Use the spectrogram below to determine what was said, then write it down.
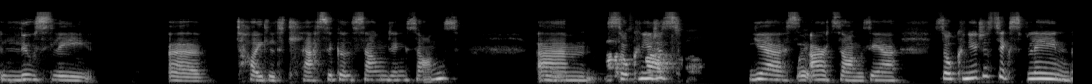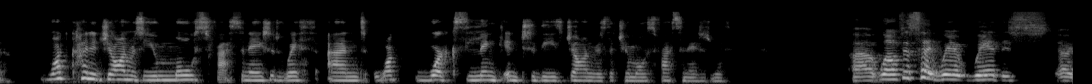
loosely uh, titled classical sounding songs. Hmm. Um, so can you just Yes, Wait. art songs. Yeah. So, can you just explain what kind of genres are you most fascinated with, and what works link into these genres that you're most fascinated with? Uh, well, just say where where this uh,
